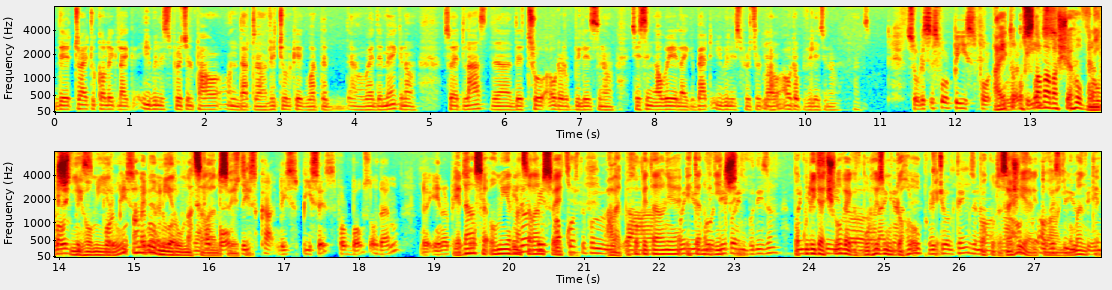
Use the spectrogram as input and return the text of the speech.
they try to collect like evil spiritual power on that uh, ritual cake what the, uh, where they make you know so at last uh, they throw out of village you know chasing away like bad evil spiritual power mm-hmm. out of village you know That's, A je to oslava vašeho vnitřního míru, anebo míru na celém světě? Jedná se o mír na celém světě, ale pochopitelně i ten vnitřní. Pokud jde člověk v buddhismu do hloubky, pokud zažije rituální momenty,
